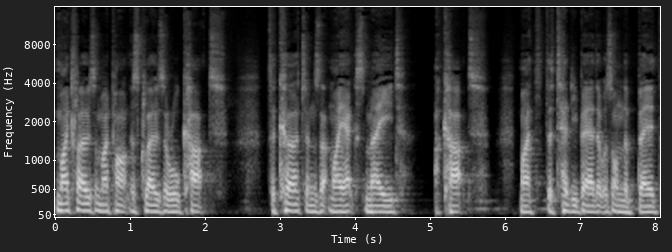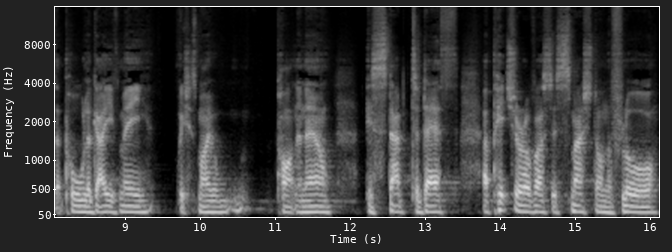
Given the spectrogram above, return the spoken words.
My clothes and my partner's clothes are all cut. The curtains that my ex made are cut. My, the teddy bear that was on the bed that Paula gave me, which is my partner now, is stabbed to death. A picture of us is smashed on the floor.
